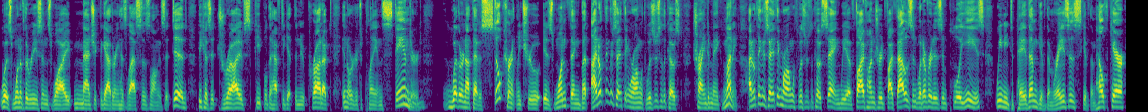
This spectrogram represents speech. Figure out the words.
was one of the reasons why Magic the Gathering has lasted as long as it did, because it drives people to have to get the new product in order to play in standard. Hmm. Whether or not that is still currently true is one thing, but I don't think there's anything wrong with Wizards of the Coast trying to make money. I don't think there's anything wrong with Wizards of the Coast saying we have 500, 5,000, whatever it is, employees. We need to pay them, give them raises, give them health care.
